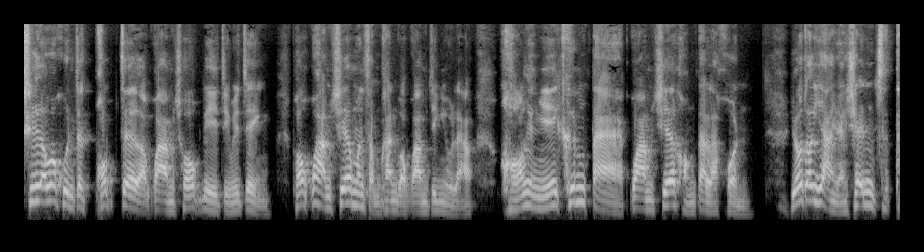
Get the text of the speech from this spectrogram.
เชื่อว่าคุณจะพบเจอกับความโชคดีจริงไม่จริง เพราะความเชื่อมันสำคัญกว่าความจริงอยู่แล้ว ของอย่างนี้ขึ้นแต่ความเชื่อของแต่ละคน ยกตัวอย่างอย่างเช่นไท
